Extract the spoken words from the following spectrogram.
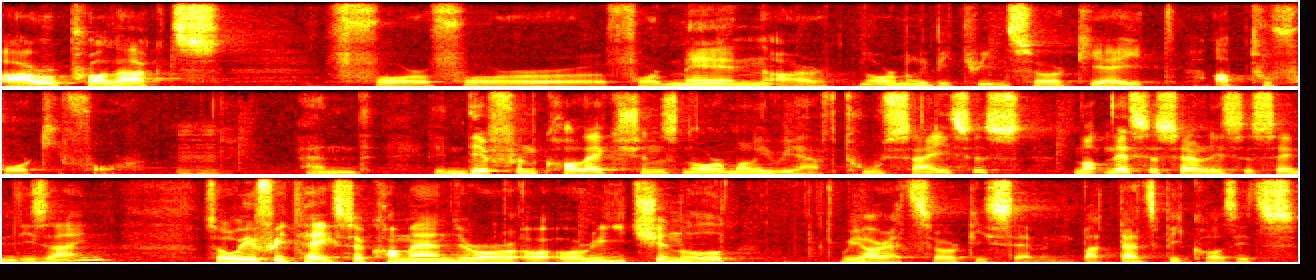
our products for, for, for men are normally between 38 up to 44. Mm-hmm. And in different collections, normally we have two sizes, not necessarily the same design. So if we take the Commander or, or Original, we are at 37, but that's because it's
